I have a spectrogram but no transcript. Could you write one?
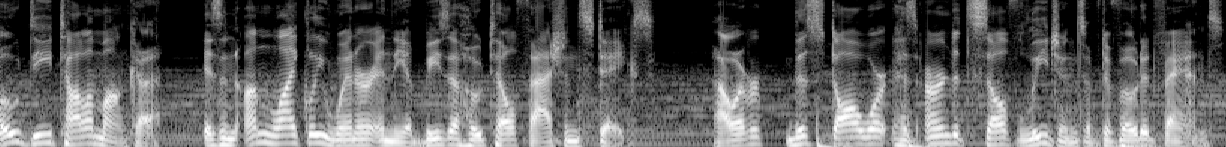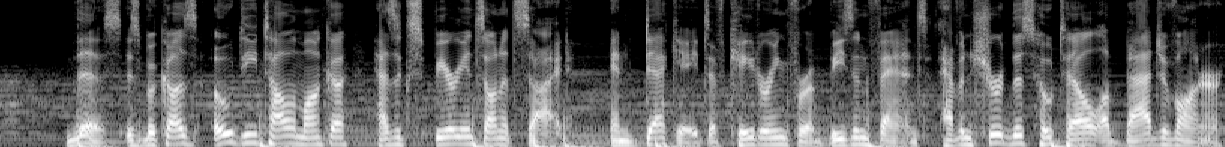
OD Talamanca is an unlikely winner in the Ibiza Hotel Fashion Stakes. However, this stalwart has earned itself legions of devoted fans. This is because OD Talamanca has experience on its side, and decades of catering for Ibizan fans have ensured this hotel a badge of honor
